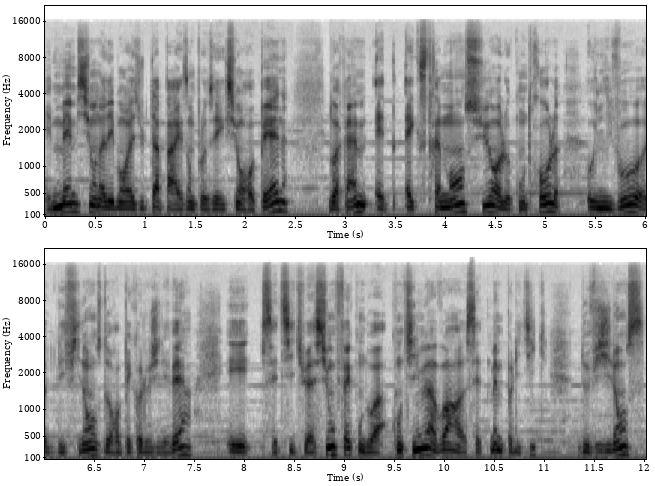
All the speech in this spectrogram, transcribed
et même si on a des bons résultats par exemple aux élections européennes, on doit quand même être extrêmement sur le contrôle au niveau euh, des finances d'Europe Écologie Les Verts et cette situation fait qu'on doit continuer à avoir euh, cette même politique de vigilance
